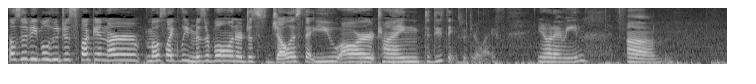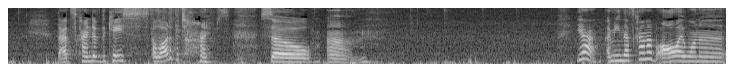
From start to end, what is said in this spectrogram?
Those are the people who just fucking are most likely miserable and are just jealous that you are trying to do things with your life. You know what I mean? Um, that's kind of the case a lot of the times. So, um, yeah, I mean, that's kind of all I want to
